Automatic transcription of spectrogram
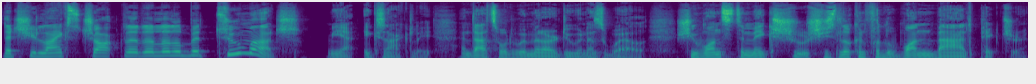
that she likes chocolate a little bit too much? Yeah, exactly. And that's what women are doing as well. She wants to make sure she's looking for the one bad picture.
